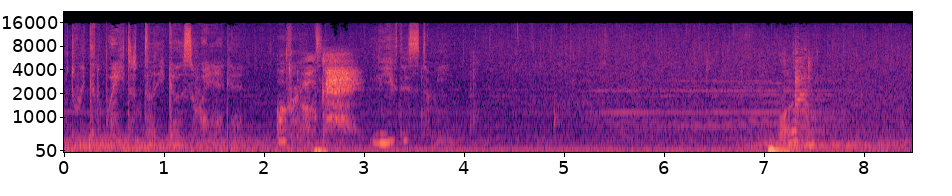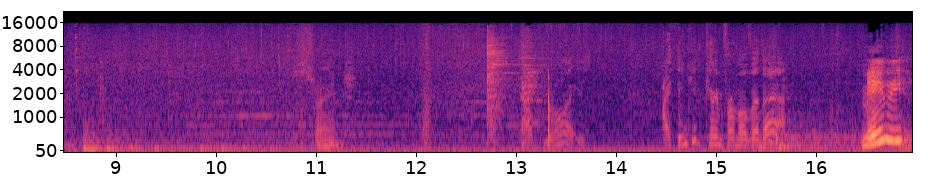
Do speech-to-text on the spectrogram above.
but we can wait until he goes away again. Alright. Okay. Leave this to me. What? Strange. That noise. I think it came from over there. Maybe.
